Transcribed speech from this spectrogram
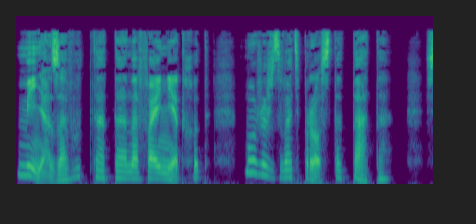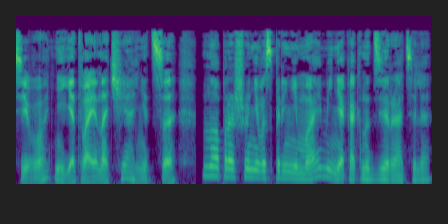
«Меня зовут Татана Файнетхут, можешь звать просто Тата. Сегодня я твоя начальница, но прошу не воспринимай меня как надзирателя.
